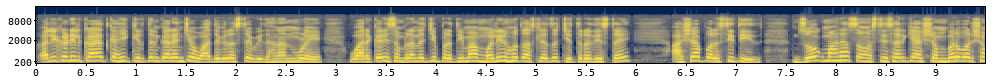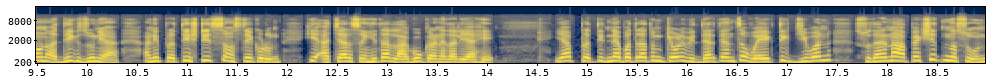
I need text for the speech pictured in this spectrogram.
अलीकडील काळात काही कीर्तनकारांच्या वादग्रस्त विधानांमुळे वारकरी संप्रदायाची प्रतिमा मलिन होत असल्याचं चित्र दिसतंय. अशा परिस्थितीत जोग महाराज संस्थेसारख्या शंभर वर्षाहून अधिक जुन्या आणि प्रतिष्ठित संस्थेकडून ही आचारसंहिता लागू करण्यात आली आहे. या प्रतिज्ञापत्रातून केवळ विद्यार्थ्यांचं वैयक्तिक जीवन सुधारणा अपेक्षित नसून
